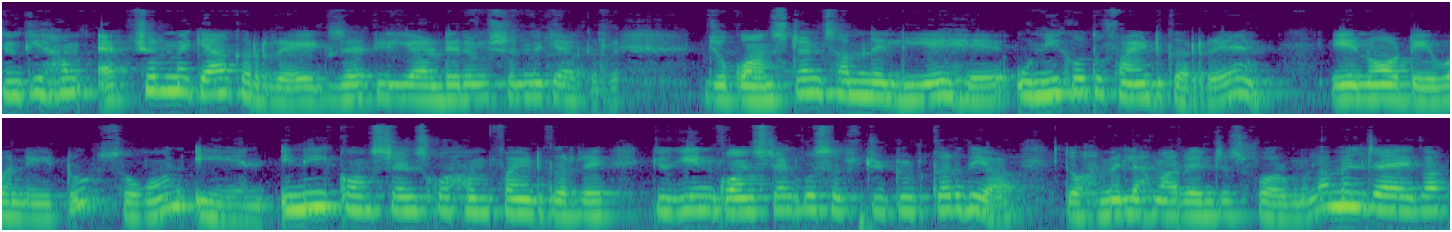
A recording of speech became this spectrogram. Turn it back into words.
क्योंकि हम एक्चुअल में क्या कर रहे हैं? एग्जैक्टली या डेरिवेशन में क्या कर रहे हैं? जो कॉन्स्टेंट्स हमने लिए हैं, उन्हीं को तो फाइंड कर रहे हैं। A not a one a two so on a n इन्हीं कॉन्स्टेंट्स को हम फाइंड कर रहे हैं। क्योंकि इन कॉन्स्टेंट को सब्सटीट्यूट कर दिया तो हमें हमारा रेंजेस फॉर्मूला मिल जाएगा।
